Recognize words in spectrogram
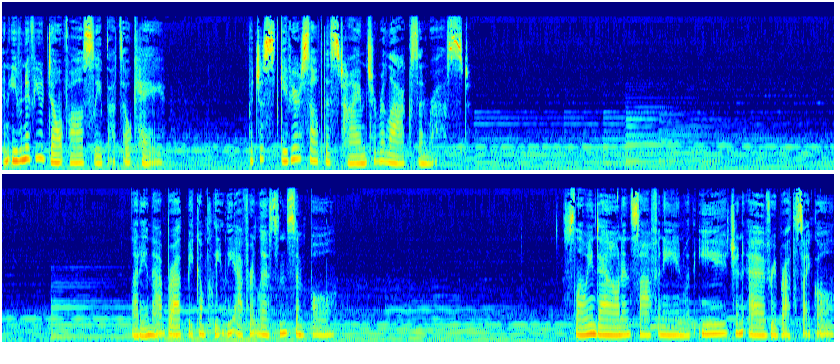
And even if you don't fall asleep, that's okay. But just give yourself this time to relax and rest. letting that breath be completely effortless and simple. Slowing down and softening with each and every breath cycle.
